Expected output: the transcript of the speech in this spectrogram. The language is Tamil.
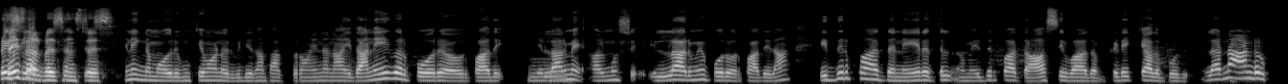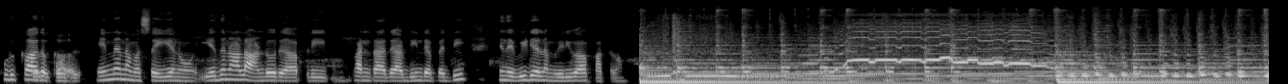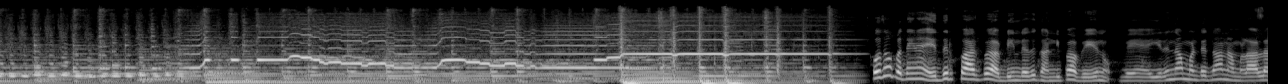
இன்னைக்கு நம்ம ஒரு முக்கியமான ஒரு வீடியோ தான் பார்க்க போறோம். என்னன்னா இது அநேகர் போற ஒரு பாதை. எல்லாருமே ஆல்மோஸ்ட் எல்லாருமே போற ஒரு பாதை தான். எதிர்பார்த்த நேரத்தில் நம்ம எதிர்பார்த்த ஆசீர்வாதம் கிடைக்காத போது எல்லாருன்னா ஆண்டவர் கொடுக்காத. போது என்ன நம்ம செய்யணும்? எதனால ஆண்டவர் அப்படி பண்றாரு அப்படின்ற பத்தி இந்த வீடியோ நம்ம விரிவா பார்க்கலாம். பொதுவாக பார்த்தீங்கன்னா எதிர்பார்ப்பு அப்படின்றது கண்டிப்பா வேணும். வே இருந்தா மட்டும்தான் நம்மளால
